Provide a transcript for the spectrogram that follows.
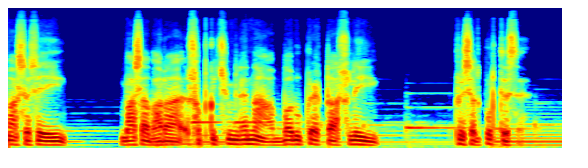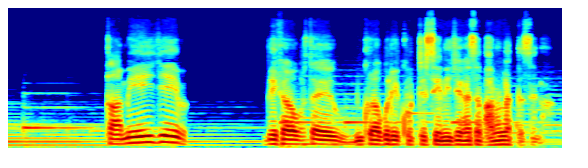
মাসে সেই বাসা ভাড়া সবকিছু মিলে না আব্বার উপরে একটা আসলেই প্রেশার পড়তেছে। তো আমি এই যে বেকার অবস্থায় ঘোরাঘুরি করতেছি, নিজের কাছে ভালো লাগতেছে না।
